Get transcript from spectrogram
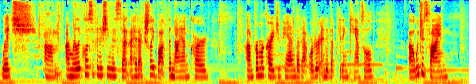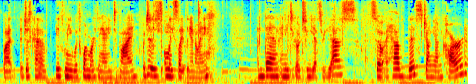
which um, I'm really close to finishing this set. I had actually bought the Nyan card um, from Mercari Japan, but that order ended up getting canceled, uh, which is fine, but it just kind of leaves me with one more thing I need to buy, which is only slightly annoying. And then I need to go to Yes or Yes. So I have this Jungyeon card.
